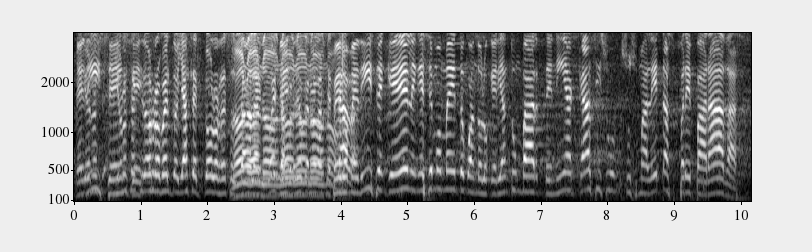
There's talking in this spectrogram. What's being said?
me yo no sé- dice. yo no sé si don Roberto ya aceptó los resultados No, no, de la no, encuesta, no, no, no, no. Pero me dicen que él en ese momento, cuando lo querían tumbar, tenía casi su- sus maletas preparadas,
